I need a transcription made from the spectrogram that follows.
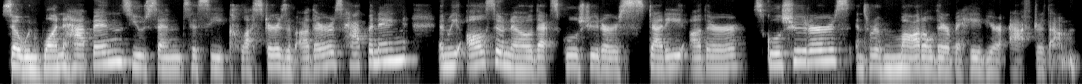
So when one happens, you tend to see clusters of others happening. And we also know that school shooters study other school shooters and sort of model their behavior after them.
